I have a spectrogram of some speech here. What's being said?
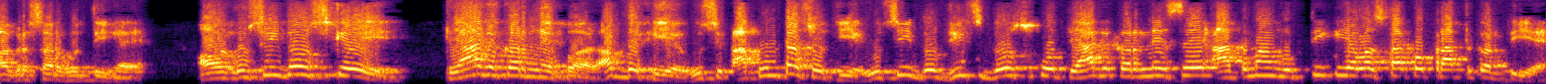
अग्रसर होती है और उसी दोष के त्याग करने पर। अब देखिए, उसी आप उल्टा सोचिए, उसी दो, जिस दोष को त्याग करने से आत्मा मुक्ति की अवस्था को प्राप्त करती है।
